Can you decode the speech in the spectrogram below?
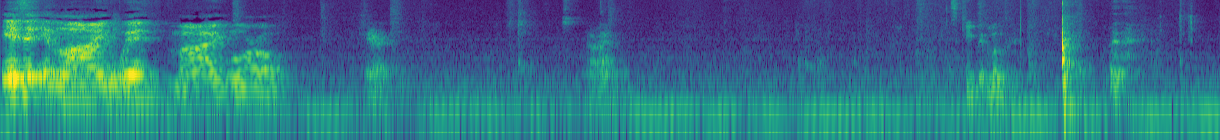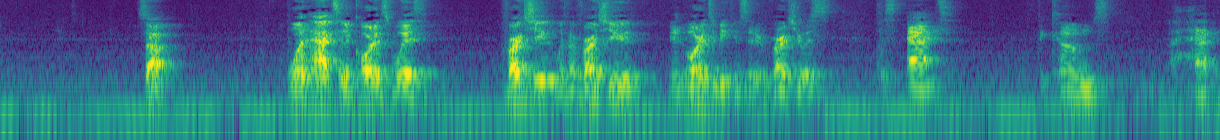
is it in line with my moral character? All right. Let's keep it moving. So, one acts in accordance with virtue, with a virtue, in order to be considered virtuous, this act becomes a habit.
